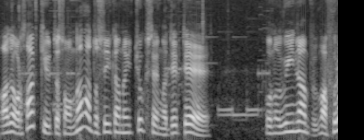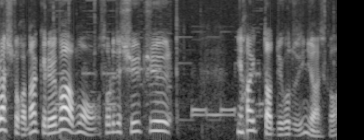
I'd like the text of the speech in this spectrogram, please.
あだからさっき言ったその7とスイカの一直線が出てこのウィンランプまあフラッシュとかなければもうそれで集中に入ったということでいいんじゃないですか？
